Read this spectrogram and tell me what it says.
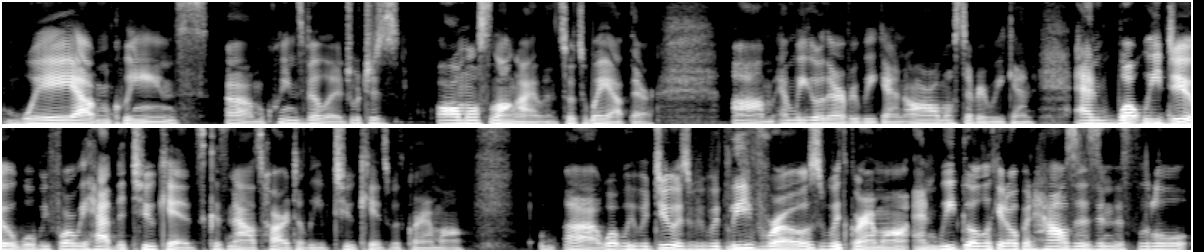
way out in Queens, um, Queens Village, which is almost Long Island, so it's way out there. Um, and we go there every weekend, or almost every weekend. And what we do, well, before we had the two kids, because now it's hard to leave two kids with grandma. Uh, what we would do is we would leave Rose with grandma, and we'd go look at open houses in this little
